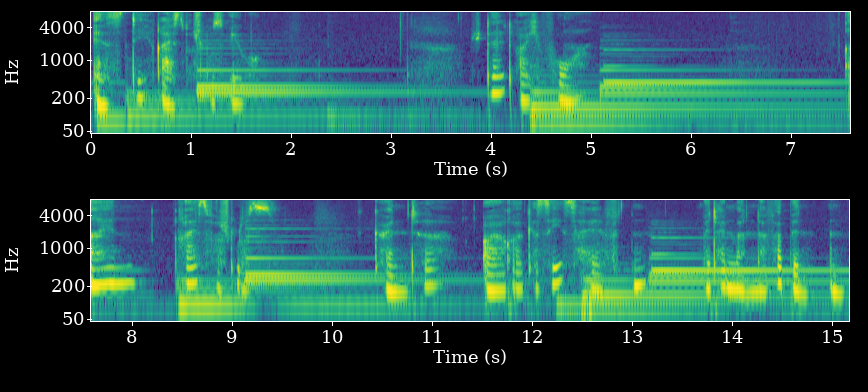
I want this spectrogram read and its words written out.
ist die Reißverschlussübung. Stellt euch vor, ein Reißverschluss könnte eure Gesäßhälften miteinander verbinden.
